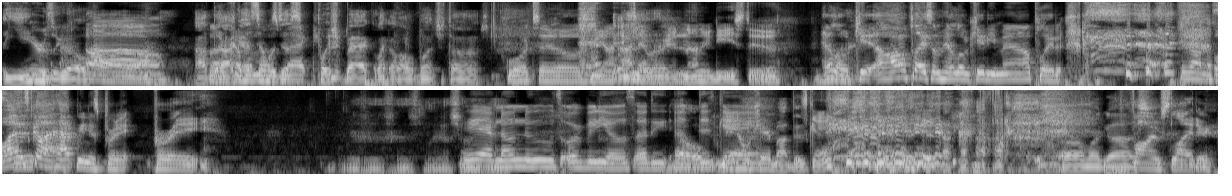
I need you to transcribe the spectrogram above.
years ago. Uh, Oh, I, like a I couple guess it was just back. pushed back like a whole bunch of times. Four Tales. Beyond, I never heard of none of these, dude. Hello Kitty. Oh, I'll play some Hello Kitty, man. I'll play it. It's on the Why it's street. called Happiness Parade? Parade. we have no news or videos of the No, of this They game. don't care about this game. oh my gosh! Farm Slider.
